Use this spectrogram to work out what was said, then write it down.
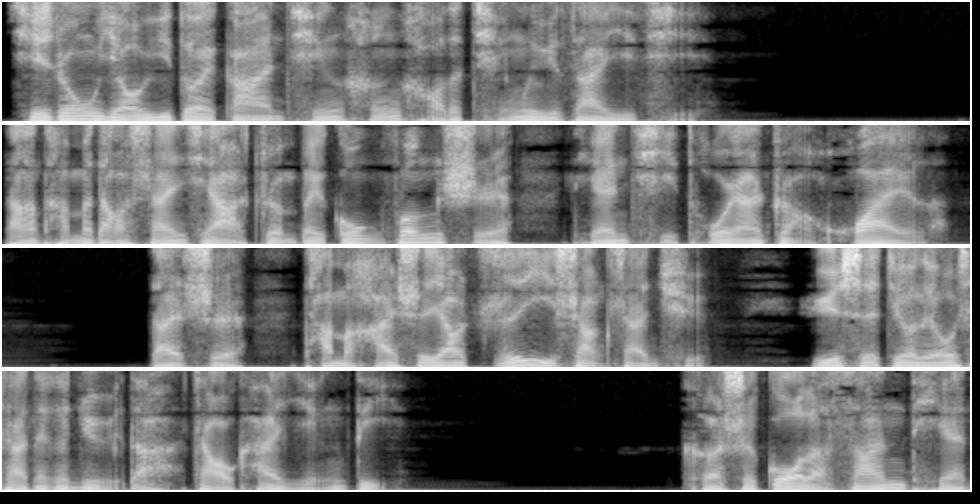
其中有一对感情很好的情侣在一起。当他们到山下准备供风时，天气突然转坏了，但是他们还是要执意上山去，于是就留下那个女的照看营地。可是过了三天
